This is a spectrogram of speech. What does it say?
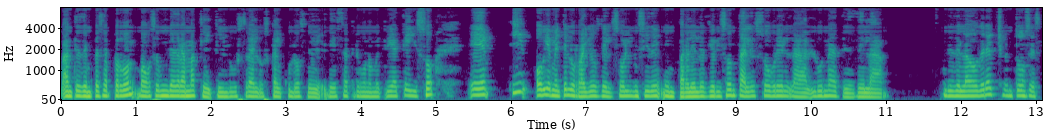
antes de empezar, perdón, vamos a ver un diagrama que, ilustra los cálculos de, esa trigonometría que hizo. Eh, y obviamente los rayos del sol inciden en paralelas y horizontales sobre la luna desde, la, desde el lado derecho. Entonces,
